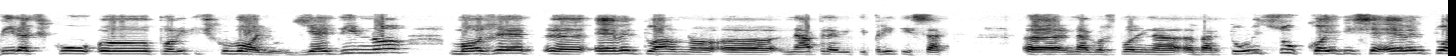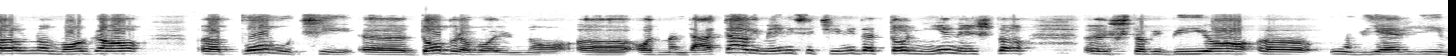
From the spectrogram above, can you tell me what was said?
biračku političku volju. Jedino može eventualno napraviti pritisak na gospodina Bartulicu koji bi se eventualno mogao povući dobrovoljno od mandata, ali meni se čini da to nije nešto što bi bio uvjerljiv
